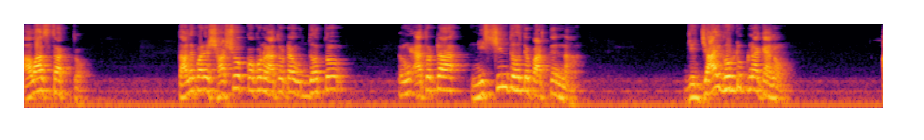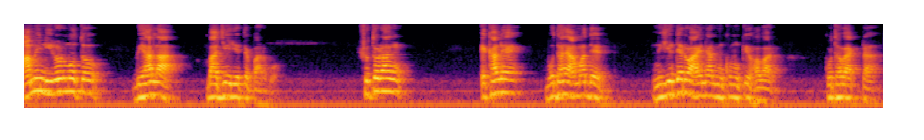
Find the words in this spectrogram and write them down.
আওয়াজ থাকতো, তাহলে পরে শাসক কখনো এতটা উদ্ধত এবং এতটা নিশ্চিন্ত হতে পারতেন না। যে যাই ঘটুক না কেন, আমি নিরোর মতো বেহালা বাজিয়ে যেতে পারব। সুতরাং এখানে বোধহয় আমাদের নিজেদেরও আয়নার মুখোমুখি হওয়ার কোথাও একটা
